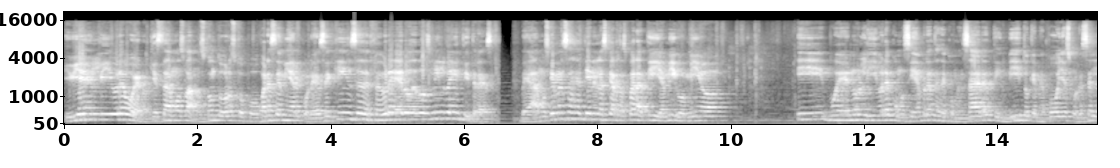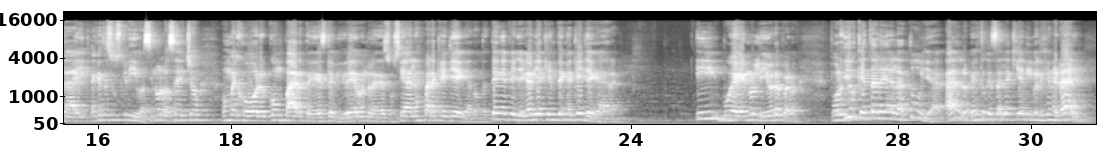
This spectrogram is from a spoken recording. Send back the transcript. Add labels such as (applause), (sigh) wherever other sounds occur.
Y bien Libra, bueno, aquí estamos, vamos con tu horóscopo para este miércoles, el 15 de febrero de 2023. Veamos qué mensaje tienen las cartas para ti, amigo mío. Y bueno, Libra, como siempre, antes de comenzar, te invito a que me apoyes con ese like, a que te suscribas si no lo has hecho, o mejor, comparte este video en redes sociales para que llegue a donde tenga que llegar y a quien tenga que llegar. Y bueno, Libra, pero por Dios, ¿qué tarea la tuya? Ah, esto que sale aquí a nivel general.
